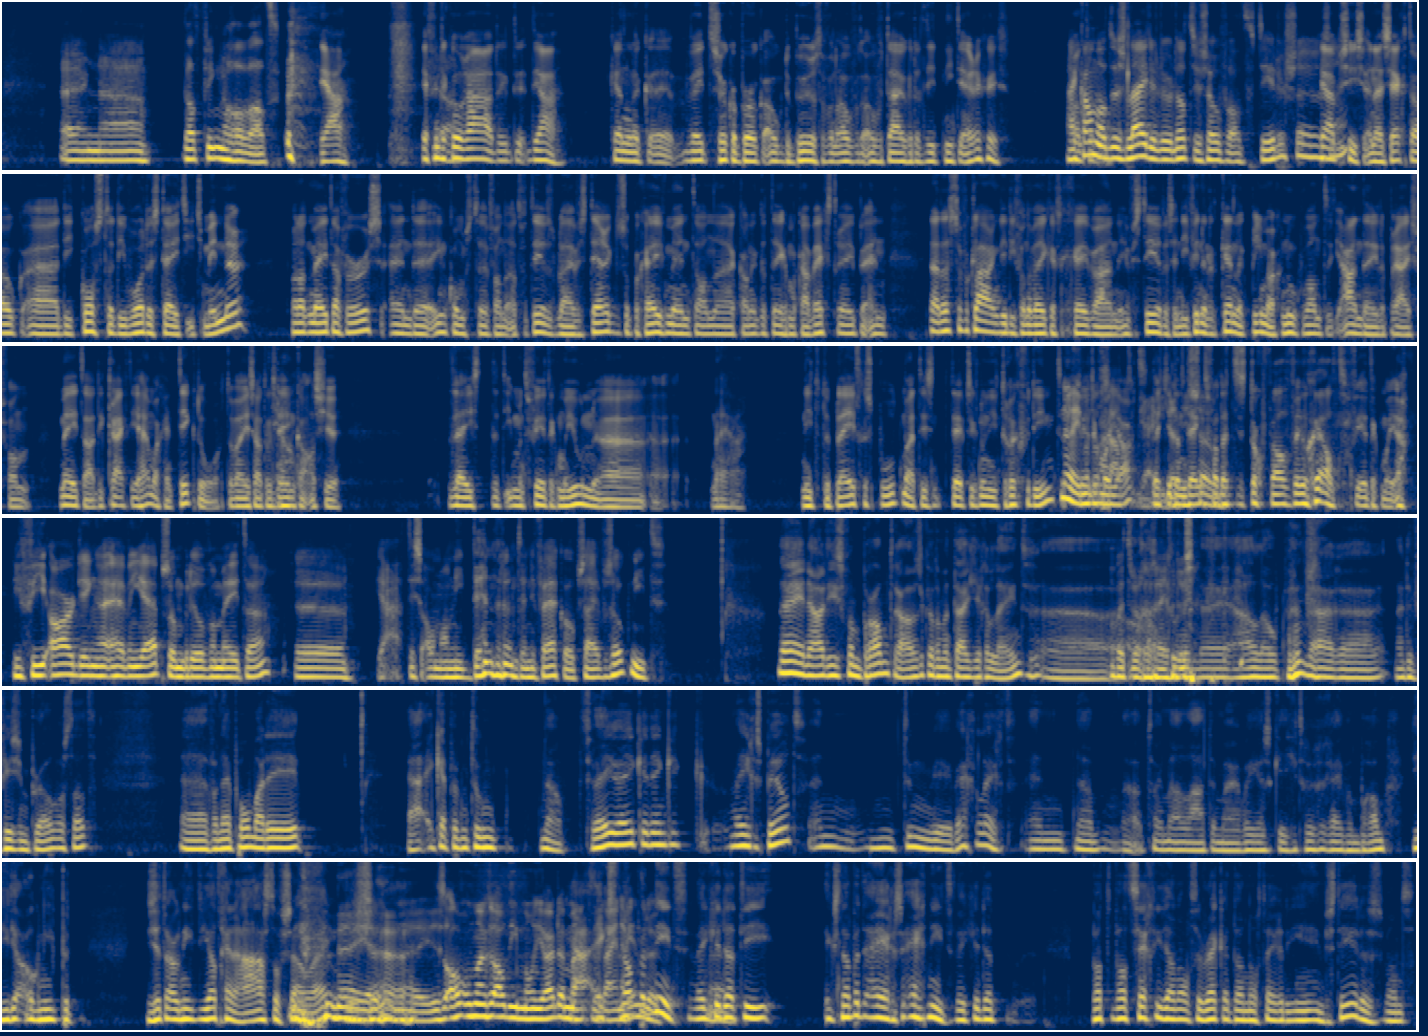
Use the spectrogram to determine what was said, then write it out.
En eh, dat vind ik nogal wat. ja, ik vind Ja. ik wel raar. Ja, kennelijk eh, weet Zuckerberg ook de beurs ervan over te overtuigen dat dit niet erg is. Hij Want kan het- dat dus leiden doordat er zoveel adverteerders eh, Ja, zijn. precies. En hij zegt ook, eh, die kosten die worden steeds iets minder van het metaverse. En de inkomsten van de adverteerders blijven sterk. Dus op een gegeven moment dan eh, kan ik dat tegen elkaar wegstrepen. En nou, dat is de verklaring die hij van de week heeft gegeven aan investeerders. En die vinden het kennelijk prima genoeg, want die aandelenprijs van Meta, die krijgt hier helemaal geen tik door. Terwijl je zou toch denken als je leest dat iemand 40 miljoen, eh, nou ja, niet de play heeft gespoeld, maar het, is, het heeft zich nog niet terugverdiend. Nee, 40 want het gaat- miljard. ja, dat je dat dan denkt zo. van, dat is toch wel veel geld, 40 miljard. Die VR-dingen hebben je hebt zo'n bril van Meta. Ja, het is allemaal niet denderend en die verkoopcijfers ook niet. Nee, nou, die is van Bram trouwens. Ik had hem een tijdje geleend. Uh, Alweer teruggegeven dus. in, eh, aanlopen naar, eh, naar de Vision Pro was dat. eh, van Apple. Maar de, ja, ik heb hem toen nou, twee weken denk ik meegespeeld. En toen weer weggelegd. En nou, nou, twee maanden later maar weer eens een keertje teruggegeven aan Bram. Die er ook niet... Die, zit er ook niet, die had geen haast of zo. Hè? nee, Dus, eh, nee, dus al, ondanks al die miljarden maakt ja, het ik weinig snap indruk. het niet. Weet je dat die. Ik snap het ergens echt niet. Weet je dat. Wat, wat zegt hij dan off the record dan nog tegen die investeerders? Want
